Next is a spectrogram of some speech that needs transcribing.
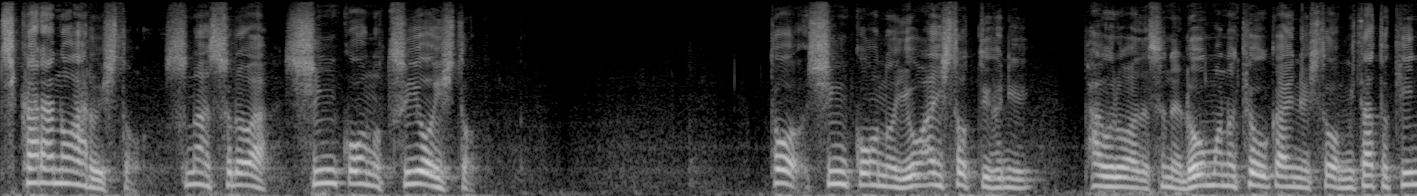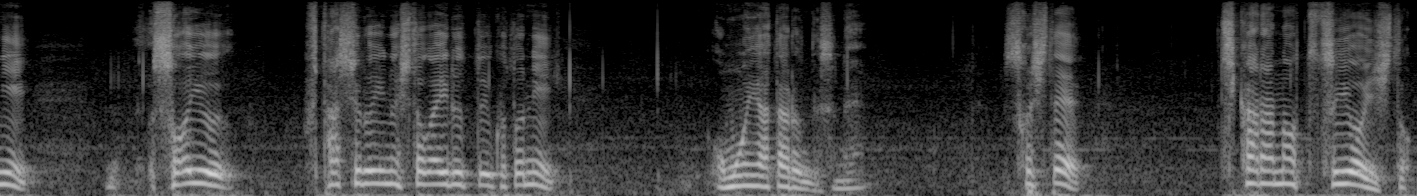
力のある人すなわちそれは信仰の強い人と信仰の弱い人っていうふうにパウロはですねローマの教会の人を見た時にそういう2種類の人がいるということに思い当たるんですね。そして力の強い人、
